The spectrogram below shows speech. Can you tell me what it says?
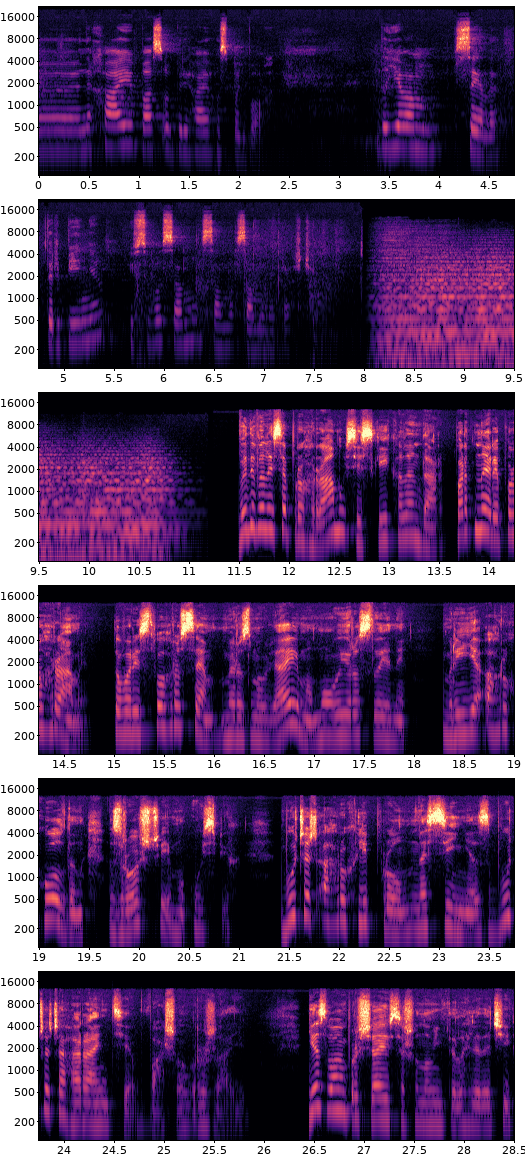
Е, Нехай вас оберігає Господь Бог. Дає вам сили, терпіння і всього самого самого самого найкращого. Ви дивилися програму Сільський календар. Партнери програми Товариство Гросем. Ми розмовляємо мовою рослини. Мрія Агрохолдинг. Зрощуємо успіх. Бучач Агрохлібпром. Насіння з Бучача гарантія вашого врожаю. Я з вами прощаюся, шановні телеглядачі.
